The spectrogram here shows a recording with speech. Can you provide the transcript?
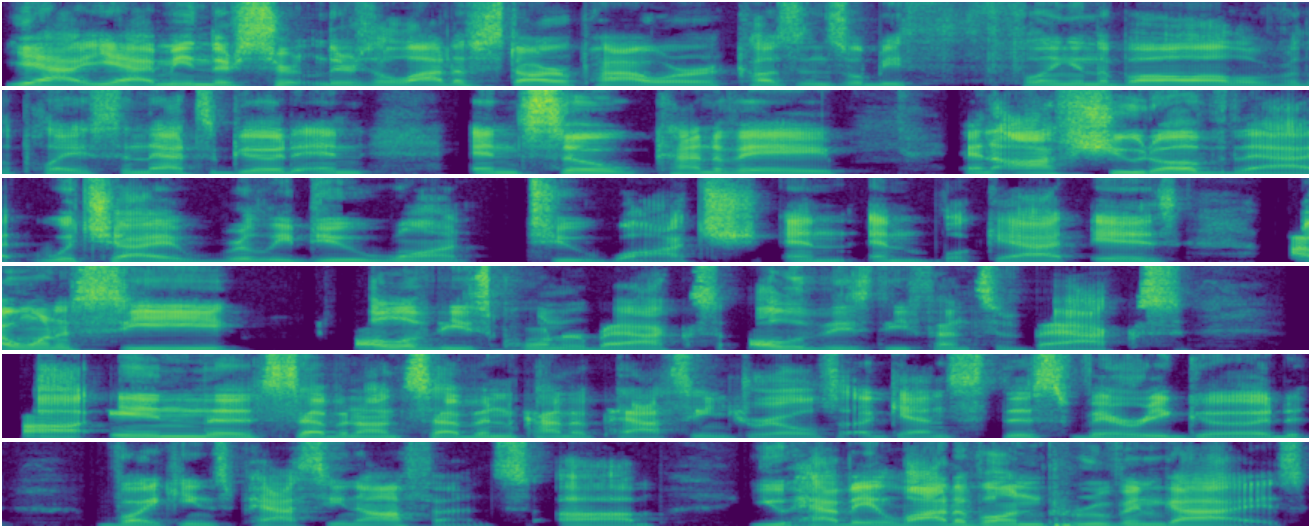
Yeah, yeah. I mean, there's certain there's a lot of star power. Cousins will be flinging the ball all over the place, and that's good. And and so kind of a an offshoot of that, which I really do want to watch and and look at, is I want to see all of these cornerbacks, all of these defensive backs uh, in the seven on seven kind of passing drills against this very good Vikings passing offense. Um, you have a lot of unproven guys.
